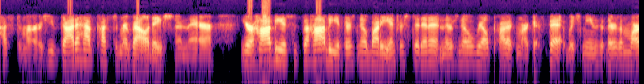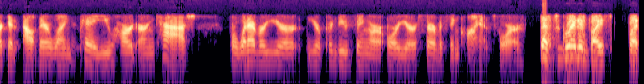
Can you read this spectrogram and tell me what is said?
customers. You've got to have customer validation in there your hobby is just a hobby if there's nobody interested in it and there's no real product market fit, which means that there's a market out there willing to pay you hard earned cash for whatever you're you're producing or, or you're servicing clients for. That's great advice, but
